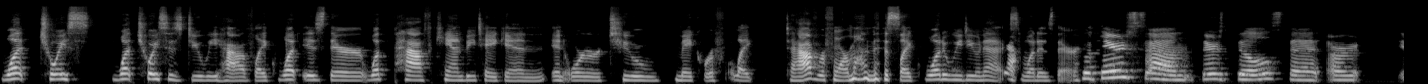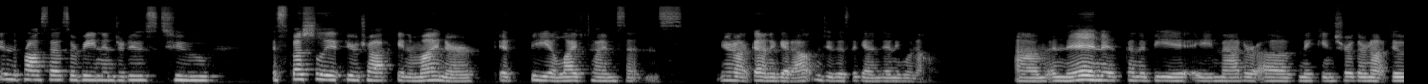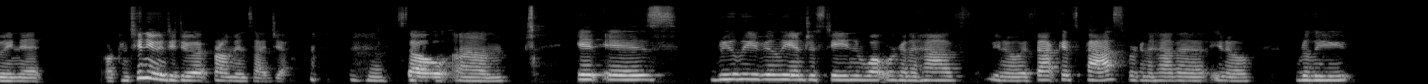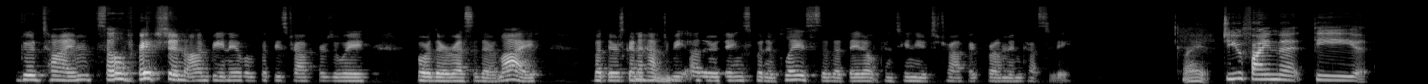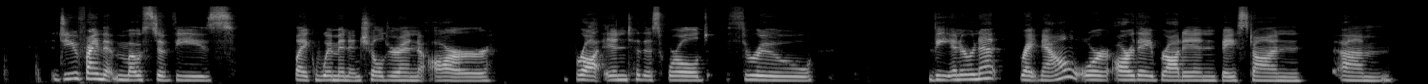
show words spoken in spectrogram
what choice what choices do we have? Like what is there what path can be taken in order to make ref- like to have reform on this? Like what do we do next? Yeah. what is there? So there's um there's bills that are in the process or being introduced to especially if you're trafficking a minor it be a lifetime sentence. You're not going to get out and do this again to anyone else um, and then it's going to be a matter of making sure they're not doing it or continuing to do it from inside jail. Mm-hmm. So um, it is really, really interesting what we're going to have. You know, if that gets passed, we're going to have a, you know, really good time celebration on being able to put these traffickers away for the rest of their life. But there's going to mm-hmm. have to be other things put in place so that they don't continue to traffic from in custody. Right. Do you find that the do you find that most of these like women and children are brought into this world through the internet right now or are they brought in based on um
